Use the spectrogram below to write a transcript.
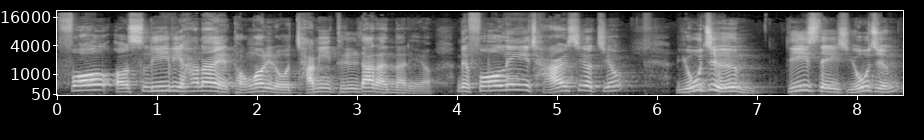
fall asleep이 하나의 덩어리로 잠이 들다란 말이에요. 근데 falling이 잘 쓰였지요? 요즘 these days 요즘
